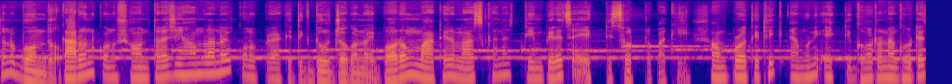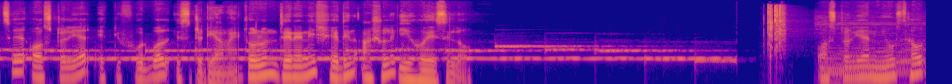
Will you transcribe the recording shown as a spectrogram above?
জন্য বন্ধ। কারণ কোনো সন্ত্রাসী হামলা নয়, কোনো প্রাকৃতিক দুর্যোগ নয়। বরং মাঠের মাঝখানে টিম পেরেছে একটি ছোট্ট পাখি। সম্প্রতি ঠিক এমনই একটি ঘটনা ঘটেছে অস্ট্রেলিয়ার একটি ফুটবল স্টেডিয়ামে। চলুন জেনে নিই সেদিন আসলে কি হয়েছিল। অস্ট্রেলিয়ার নিউ সাউথ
